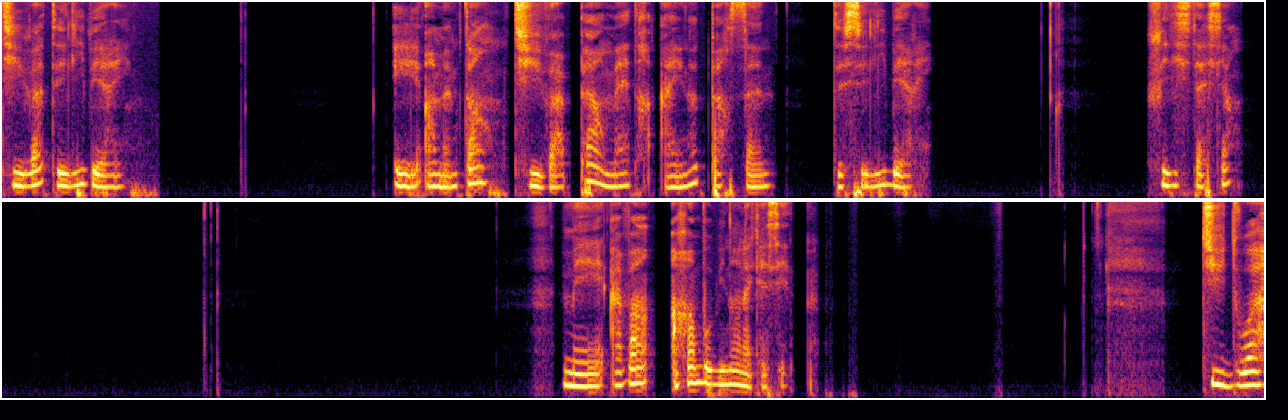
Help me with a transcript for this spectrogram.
tu vas te libérer. Et en même temps, tu vas permettre à une autre personne de se libérer. Félicitations. Mais avant, rembobinons la cassette. Tu dois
